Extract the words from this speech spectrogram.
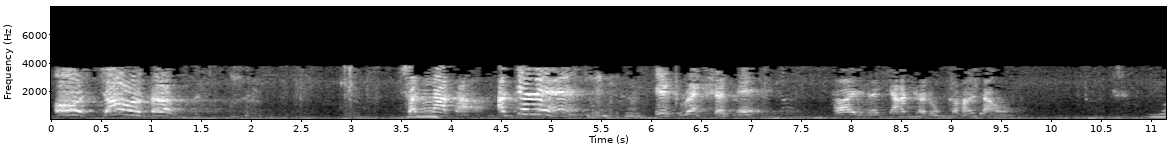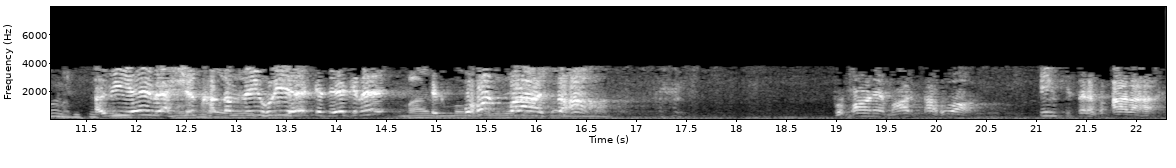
اور چاروں طرف سناٹا اکیلے ہیں۔ ایک وحشت ہے۔ آج میں کیا کروں؟ کہاں جاؤں؟ ابھی یہ وحشت ختم نہیں ہوئی ہے کہ دیکھ رہے ایک بہت بڑا اشتہا طوفان مارتا ہوا۔ ان کی طرف آ رہا ہے۔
